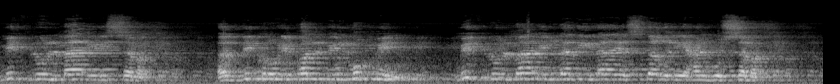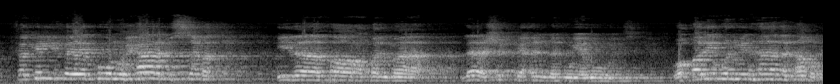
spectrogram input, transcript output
مثل الماء للسمك. الذكر لقلب المؤمن مثل الماء الذي لا يستغني عنه السمك. فكيف يكون حال السمك إذا فارق الماء؟ لا شك أنه يموت. وقريب من هذا الأمر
